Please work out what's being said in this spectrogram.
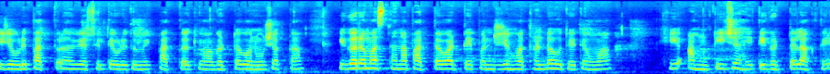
ती जेवढी पातळ हवी असेल तेवढी तुम्ही पातळ किंवा घट्ट बनवू शकता. ही गरम असताना पातळ वाटते पण जेव्हा थंड होते तेव्हा ही आमटी जी आहे ती घट्ट लागते.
